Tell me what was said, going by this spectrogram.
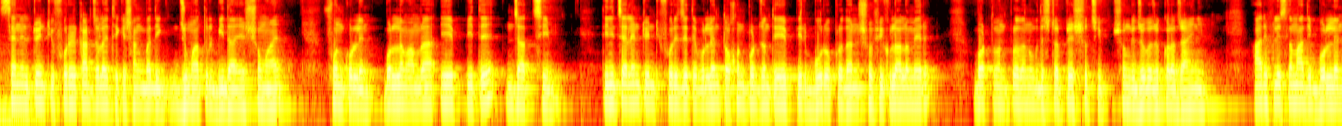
চ্যানেল টোয়েন্টি ফোরের কার্যালয় থেকে সাংবাদিক জুমাতুল বিদায়ের সময় ফোন করলেন। বললাম, আমরা এএফপিতে যাচ্ছি। তিনি চ্যানেল টোয়েন্টি ফোরে যেতে বললেন। তখন পর্যন্ত এএফপির ব্যুরো প্রধান শফিকুল আলমের বর্তমান প্রধান উপদেষ্টার প্রেস সচিব সঙ্গে যোগাযোগ করা যায়নি। আরিফুল ইসলাম আদিব বললেন,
